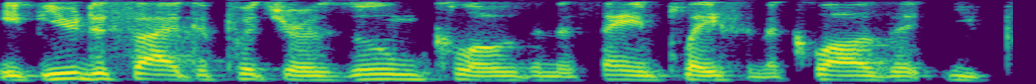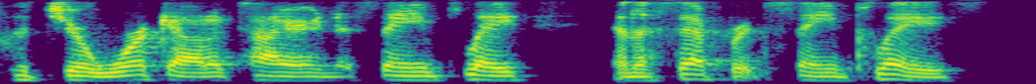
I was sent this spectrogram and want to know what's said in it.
If you decide to put your Zoom clothes in the same place in the closet, you put your workout attire in the same place in a separate same place,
